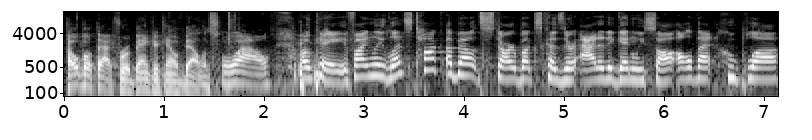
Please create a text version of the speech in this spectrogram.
How about that for a bank account balance? Wow. Okay, finally, let's talk about Starbucks because they're at it again. We saw all that hoopla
